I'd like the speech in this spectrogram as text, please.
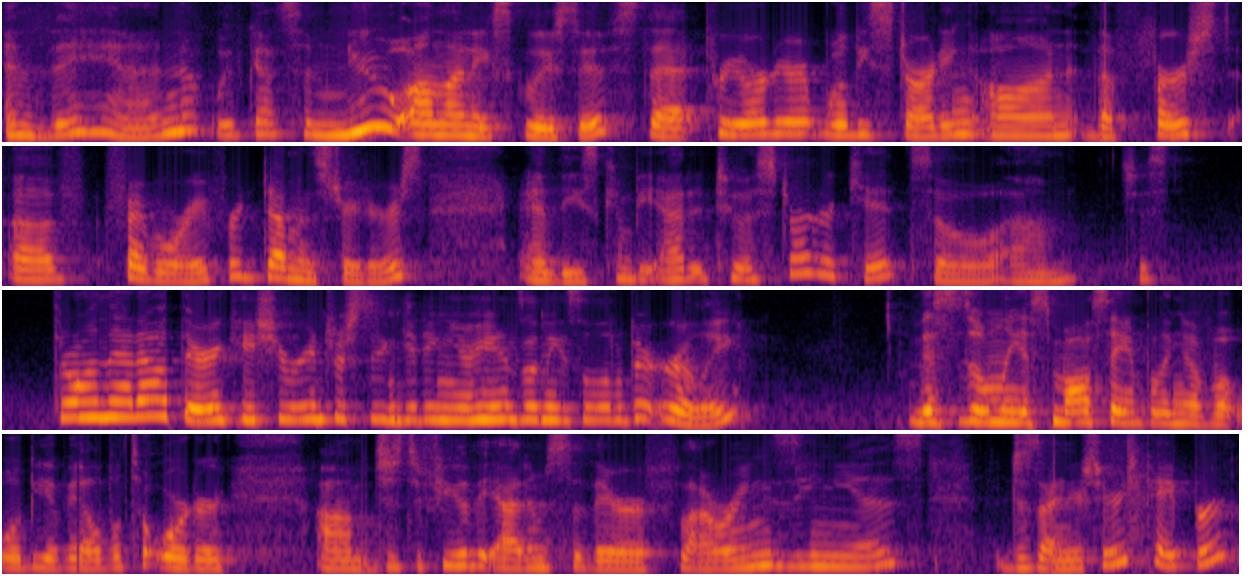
And then we've got some new online exclusives that pre-order will be starting on the 1st of February for demonstrators. And these can be added to a starter kit. So um, just throwing that out there in case you were interested in getting your hands on these a little bit early. This is only a small sampling of what will be available to order. Um, just a few of the items. So there are flowering zinnias, designer series paper,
